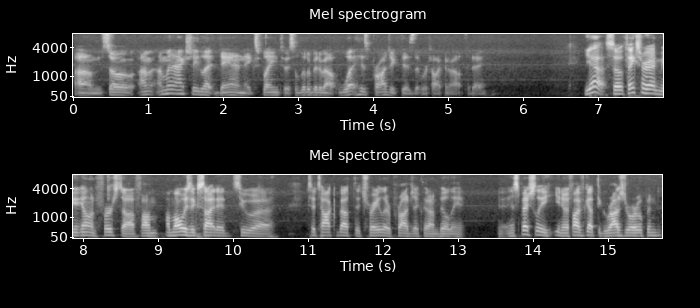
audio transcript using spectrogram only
Um, so i'm, I'm going to actually let dan explain to us a little bit about what his project is that we're talking about today. Yeah so thanks for having me on first off. I'm, I'm always excited to uh, to talk about the trailer project that i'm building and especially you know if I've got the garage door open,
